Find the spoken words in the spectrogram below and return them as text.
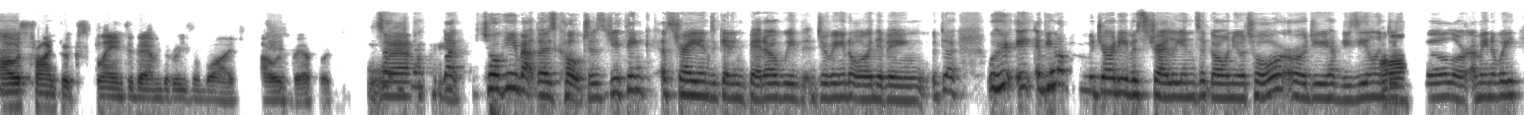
I was trying to explain to them the reason why i was barefoot So, well, yeah. like talking about those cultures, do you think Australians are getting better with doing it, or are they being? Well, who, have you got the majority of Australians that go on your tour, or do you have New Zealanders Uh, as well? Or I mean, are we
